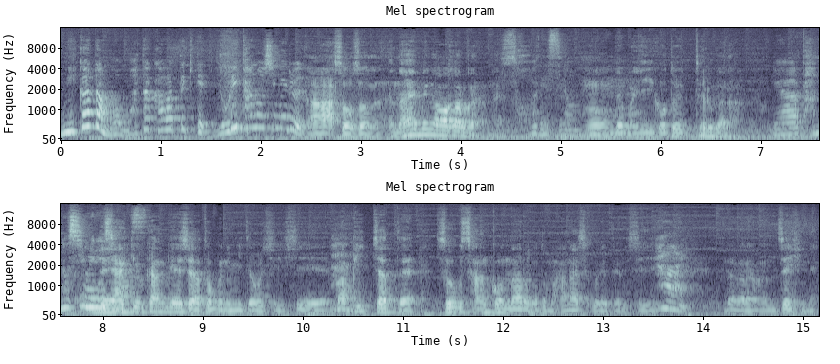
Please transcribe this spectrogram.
見方もまた変わってきてより楽しめる。ああそうそう。内面がわかるからね、そうですよね、うん、でもいいこと言ってるからいやー楽しみにでします。野球関係者は特に見てほしいし、まあ、はい。ピッチャーってすごく参考になることも話してくれてるし、はい。だからぜひね、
